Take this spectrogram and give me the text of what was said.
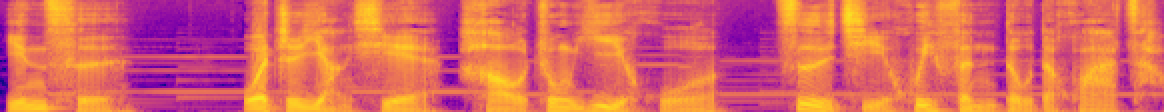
因此，我只养些好种易活、自己会奋斗的花草。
